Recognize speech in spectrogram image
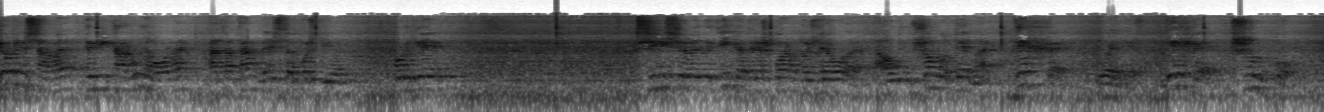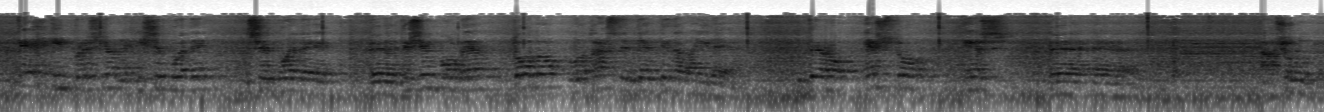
Yo pensaba dedicar una hora a tratar de esta cuestión, porque si se le dedica tres cuartos de hora a un solo tema, deja huellas, deja surco, deja impresiones y se puede, se puede eh, desenvolver todo lo trascendente de la idea. Pero esto es eh, eh, absoluto.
